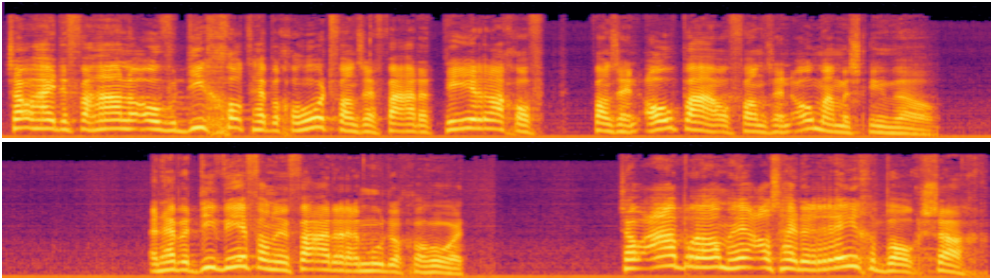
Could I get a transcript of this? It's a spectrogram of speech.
Zou hij de verhalen over die God hebben gehoord van zijn vader Terach of van zijn opa of van zijn oma misschien wel? En hebben die weer van hun vader en moeder gehoord? Zou Abraham, als hij de regenboog zag,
